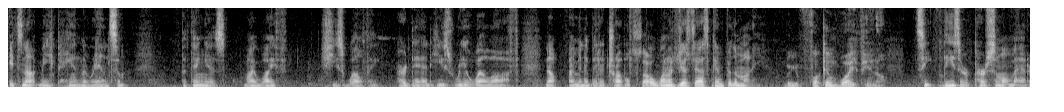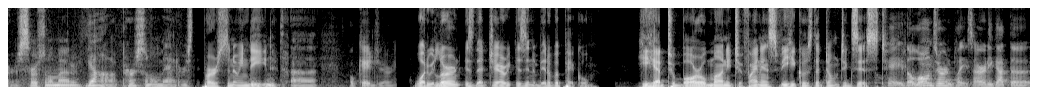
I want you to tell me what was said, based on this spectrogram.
it's not me paying the ransom. The thing is, my wife, she's wealthy. Her dad, he's real well off. Now, I'm in a bit of trouble. So why don't you just ask him for the money? Well, your fucking wife, you know. See, these are personal matters. Personal matters? yeah, personal matters. Personal indeed. Uh, Okay, Jerry. What we learn is that Jerry is in a bit of a pickle. He had to borrow money to finance vehicles that don't exist. okay, the loans are in place. I already got the,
